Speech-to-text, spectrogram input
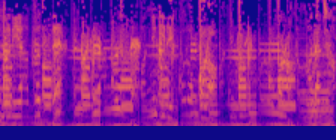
きなり破って。おにぎりコロコロ。友達ほ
